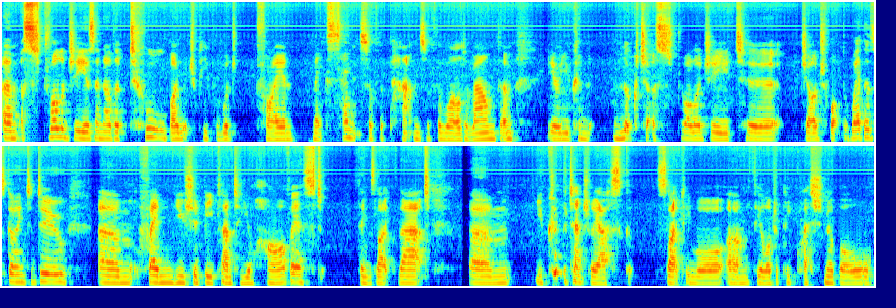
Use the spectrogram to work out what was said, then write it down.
Um, astrology is another tool by which people would try and make sense of the patterns of the world around them. You know, you can look to astrology to judge what the weather's going to do, um, when you should be planting your harvest, things like that. Um, you could potentially ask slightly more um, theologically questionable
